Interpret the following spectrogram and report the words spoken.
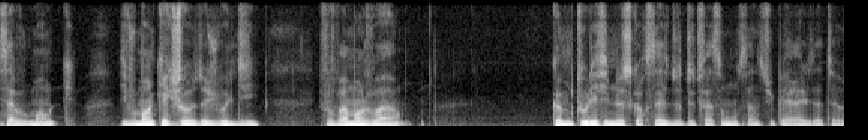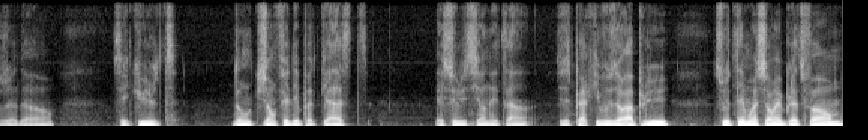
ça vous manque. Il vous manque quelque chose, je vous le dis. Il faut vraiment le voir. Comme tous les films de Scorsese, de toute façon, c'est un super réalisateur, j'adore. C'est culte. Donc j'en fais des podcasts. Et celui-ci en est un. J'espère qu'il vous aura plu. Soutenez-moi sur mes plateformes.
